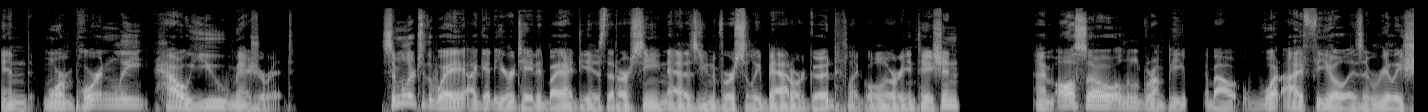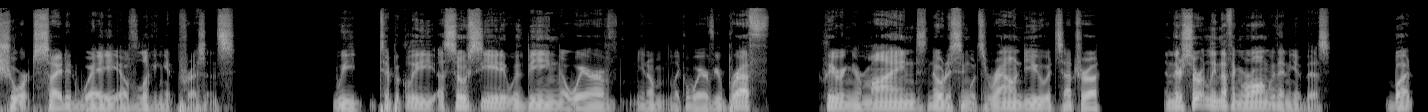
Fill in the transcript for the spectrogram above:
and more importantly, how you measure it. Similar to the way I get irritated by ideas that are seen as universally bad or good, like goal orientation, I'm also a little grumpy about what I feel is a really short sighted way of looking at presence. We typically associate it with being aware of, you know, like aware of your breath, clearing your mind, noticing what's around you, etc. And there's certainly nothing wrong with any of this. But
